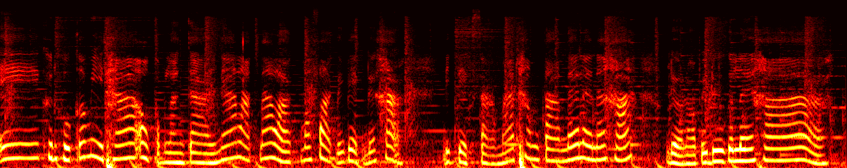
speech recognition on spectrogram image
เอคุณครูก็มีท่าออกกำลังกายน่ารักน่ารักมาฝากเด็กๆด้วยค่ะ เด็กๆสามารถทำตามได้เลยนะคะ เดี๋ยวเราไปดูกันเลยค่ะ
